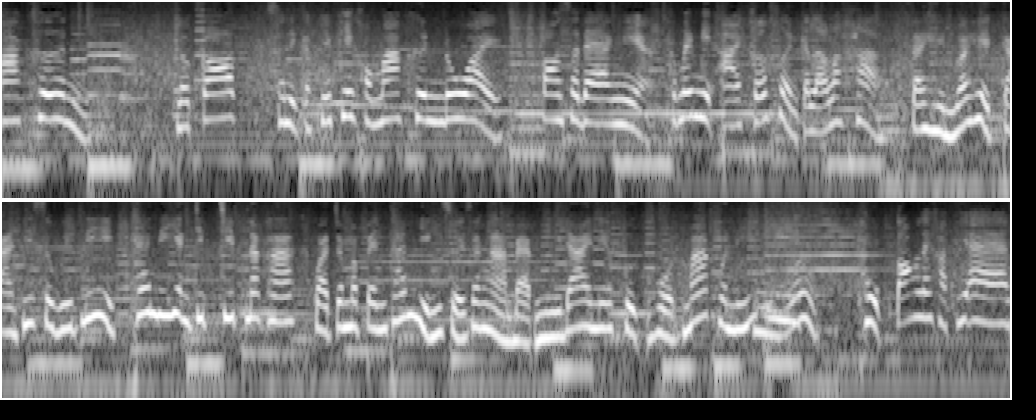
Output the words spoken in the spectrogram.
มากขึ้น แล้วก็สนิทกับพี่ๆเขามากขึ้นด้วย ตอนแสดงเนี่ยก็ไม่มีอายเคอะเขินกันแล้วล่ะค่ะ แต่เห็นว่าเหตุการณ์ที่สวิตนี่แค่นี้ยังจิบจิบๆนะคะ กว่าจะมาเป็นท่านหญิงสวยสง่าแบบนี้ได้เนี่ยฝึกโหดมากกว่านี้อือีกมถูกต้องเลยค่ะพี่แอน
